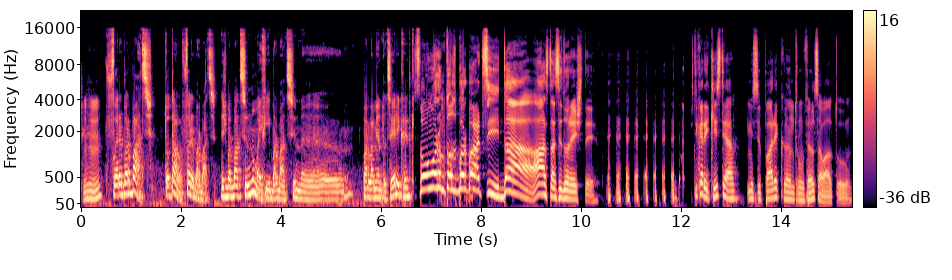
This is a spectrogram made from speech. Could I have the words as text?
uh-huh. fără bărbați. Total, fără bărbați. Deci bărbați să nu mai fie bărbați în uh, Parlamentul țării, cred că... Să omorâm toți bărbații! Da, asta se dorește. Știi care e chestia? Mi se pare că într-un fel sau altul,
